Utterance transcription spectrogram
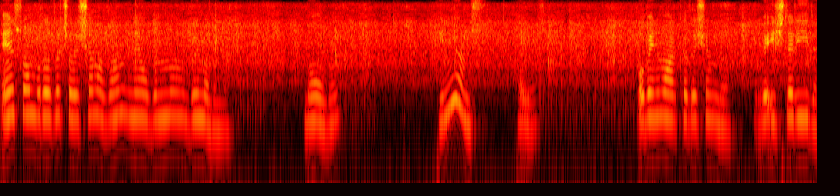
En son burada çalışan adam ne olduğunu duymadım ben. Ne oldu? Bilmiyor musun? Hayır. O benim arkadaşımdı ve işler iyiydi.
